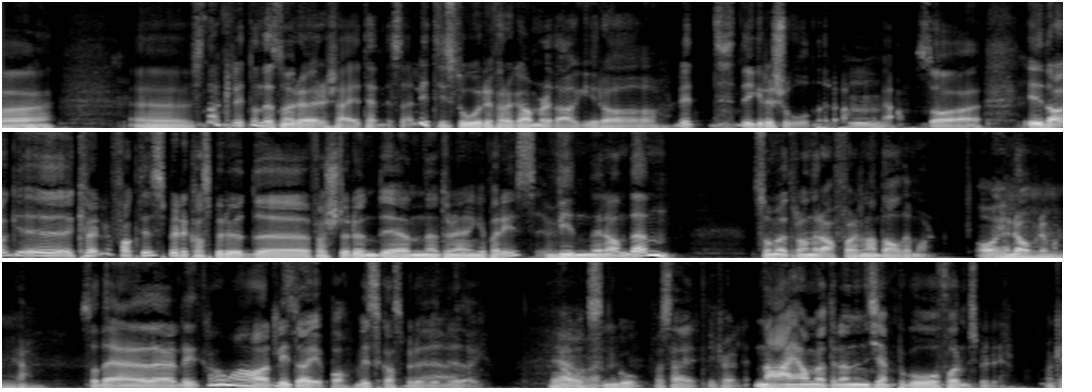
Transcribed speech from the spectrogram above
eh, snakker litt om det som rører seg i tennis. Litt historie fra gamle dager og litt digresjoner. Mm. Ja, så i dag uh, kveld faktisk spiller Kasper Ruud uh, første runde i en turnering i Paris. Vinner han den, så møter han Rafael Nadal i morgen. Oi. Eller overmorgen, ja. Så det, det kan man ha et lite øye på, hvis Kasper Ruud vinner i dag. Er oddsen god for seier i kveld? Nei, han møter en kjempegod formspiller. Ok.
